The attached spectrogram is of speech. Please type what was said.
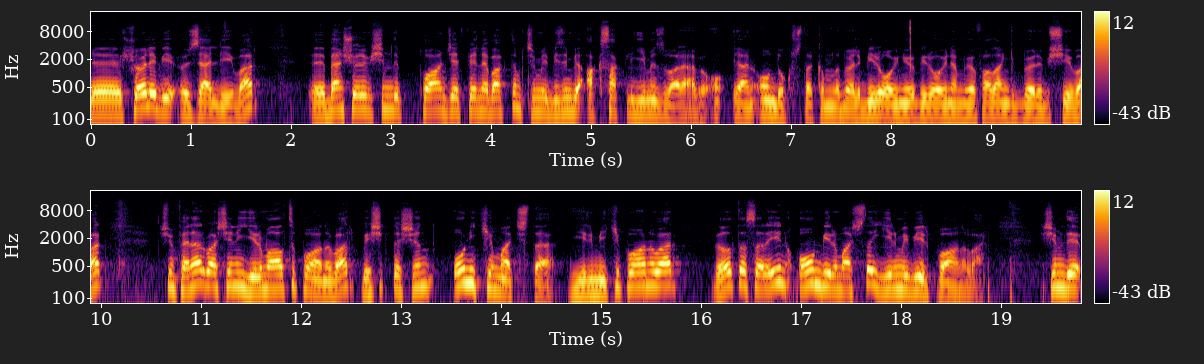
e, şöyle bir özelliği var. E, Ben şöyle şimdi puan cetveline baktım. Şimdi bizim bir aksak ligimiz var abi. Yani 19 takımlı böyle biri oynuyor biri oynamıyor falan gibi böyle bir şey var. Şimdi Fenerbahçe'nin 26 puanı var. Beşiktaş'ın 12 maçta 22 puanı var. Galatasaray'ın 11 maçta 21 puanı var. Şimdi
